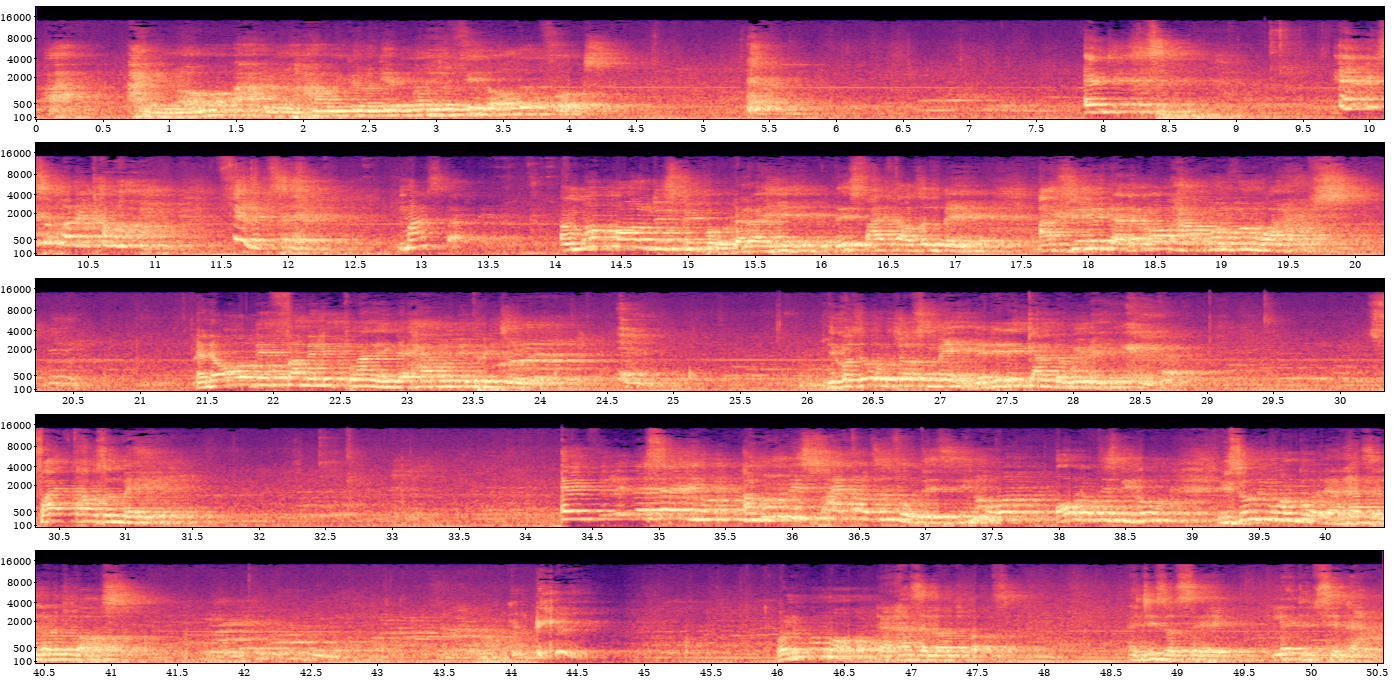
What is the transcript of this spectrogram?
I, I don't know. I don't know how we're going to get money to feed all them folks. And Jesus said, and then somebody come up. Philip said, Master, among all these people that are here, these 5,000 men, that they all have one, one wives, and all did family planning, they have only three children. Because they were just men, they didn't count the women. 5,000 men. And they said, you know, among these 5,000 for this, you know what? All of these people, there's only one boy that has a lunch box. only one more that has a lunch box. And Jesus said, let him sit down.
